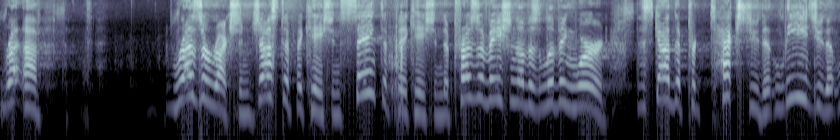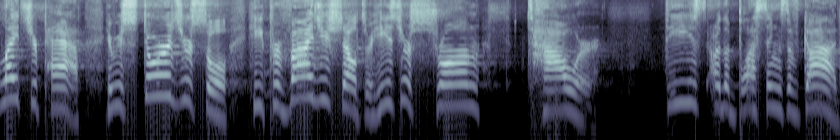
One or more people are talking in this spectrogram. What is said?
Re- uh, resurrection, justification, sanctification, the preservation of his living word. This God that protects you, that leads you, that lights your path. He restores your soul, he provides you shelter, he's your strong tower. These are the blessings of God.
